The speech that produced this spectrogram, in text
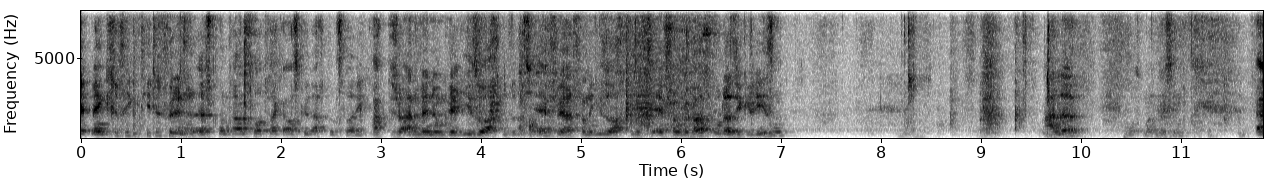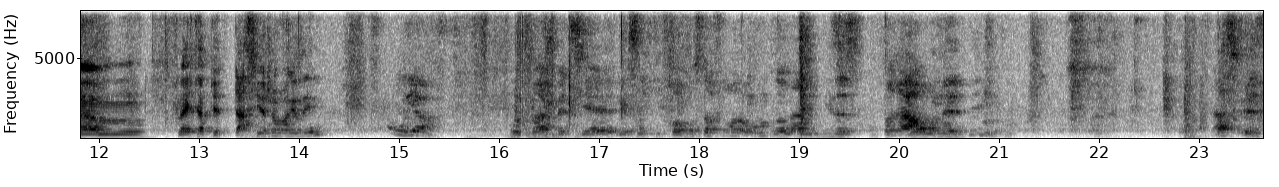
Ich habe mir einen griffigen Titel für den äh, spontanen Vortrag ausgedacht, und zwar die praktische Anwendung der ISO 7811. Wer hat von der ISO 7811 schon gehört oder sie gelesen? Alle, muss man wissen. Ähm, vielleicht habt ihr das hier schon mal gesehen. Oh ja. Und zwar speziell jetzt nicht die Frau Musterfrau da oben, sondern dieses braune Ding. Das ist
